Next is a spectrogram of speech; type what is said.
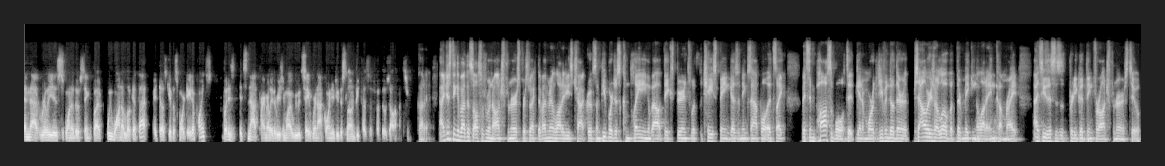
And that really is one of those things. But we want to look at that. It does give us more data points, but it's, it's not primarily the reason why we would say we're not going to do this loan because of, of those elements. Got it. I just think about this also from an entrepreneur's perspective. I'm in a lot of these chat groups and people are just complaining about the experience with Chase Bank as an example. It's like, it's impossible to get a mortgage, even though their salaries are low, but they're making a lot of income, right? I see this as a pretty good thing for entrepreneurs too.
